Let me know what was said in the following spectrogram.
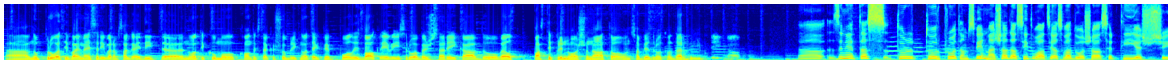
Uh, nu, proti, vai mēs arī varam sagaidīt uh, notikumu kontekstā, kas šobrīd notiek pie Polijas-Baltkrievijas robežas, arī kādu vēl pastiprinošu NATO un sabiedroto darbību? Uh, ziniet, tas tur, tur, protams, vienmēr šādās situācijās vadošās ir tieši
